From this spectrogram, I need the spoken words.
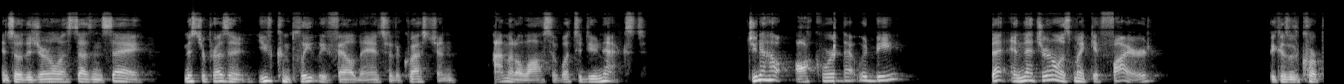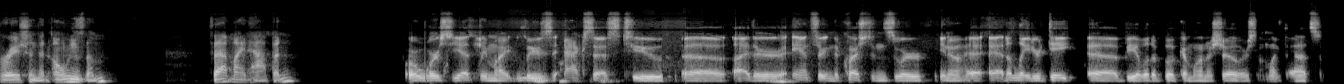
And so the journalist doesn't say, Mr. President, you've completely failed to answer the question. I'm at a loss of what to do next. Do you know how awkward that would be? That, and that journalist might get fired because of the corporation that owns them. So that might happen. Or worse yet, they might lose access to uh, either answering the questions or, you know, at, at a later date, uh, be able to book them on a show or something like that. So.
